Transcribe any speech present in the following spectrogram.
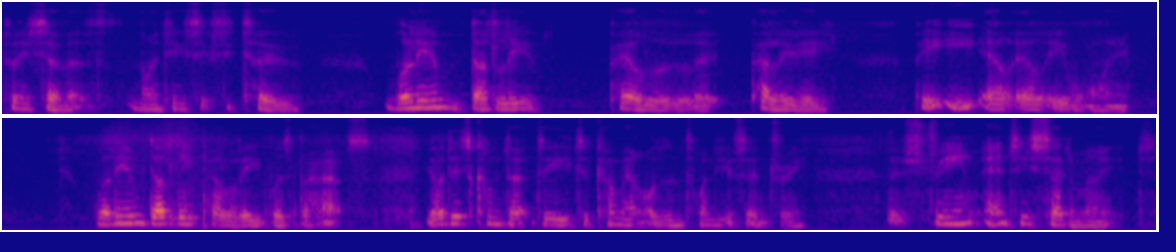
27th, 1962. William Dudley Pelley P-E-L-L-E-Y. William Dudley Pelley was perhaps the oddest conductee to come out of the 20th century. Extreme anti-Semite.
